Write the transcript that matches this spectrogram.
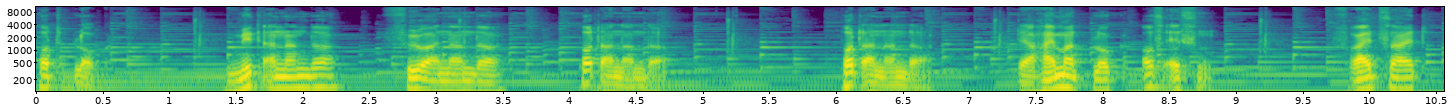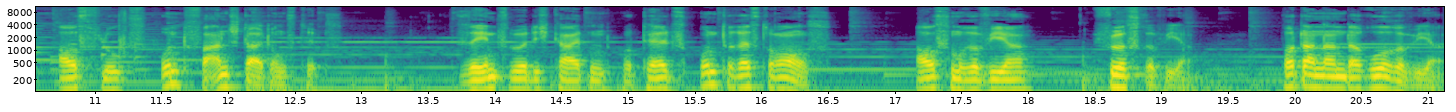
Pottblog. Miteinander, füreinander, Pottander. Pottander, der Heimatblog aus Essen. Freizeit, Ausflugs- und Veranstaltungstipps. Sehenswürdigkeiten, Hotels und Restaurants. Aus dem Revier, fürs Revier. Pottander Ruhrrevier.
